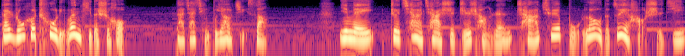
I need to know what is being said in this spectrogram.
该如何处理问题的时候，大家请不要沮丧，因为这恰恰是职场人查缺补漏的最好时机。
